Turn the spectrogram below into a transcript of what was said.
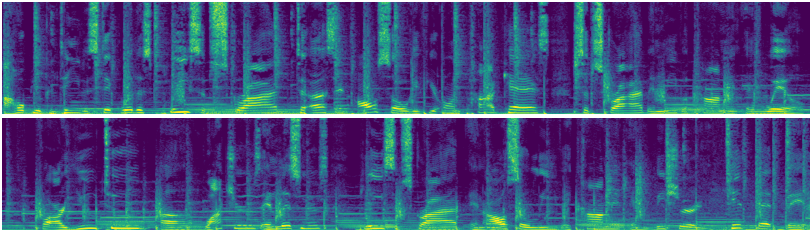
I hope you'll continue to stick with us. Please subscribe to us. And also, if you're on podcast, subscribe and leave a comment as well. For our YouTube uh, watchers and listeners, please subscribe and also leave a comment and be sure and hit that bell.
